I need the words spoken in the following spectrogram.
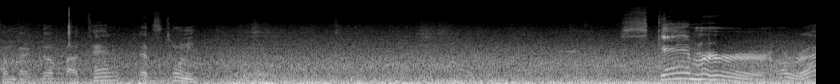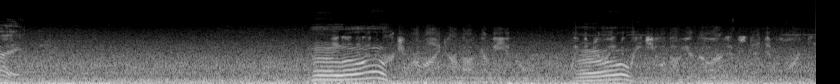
come back up by 10 that's 20 scammer all right Hello? Urgent reminder about your vehicle. We've been Hello? trying to reach you about your car's extended warranty.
